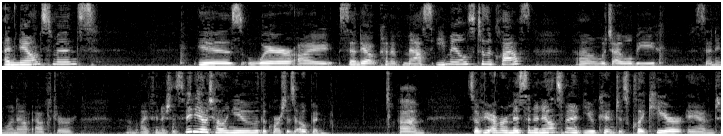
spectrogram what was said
Announcements is where I send out kind of mass emails to the class, um, which I will be sending one out after um, I finish this video telling you the course is open. Um, so if you ever miss an announcement, you can just click here and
